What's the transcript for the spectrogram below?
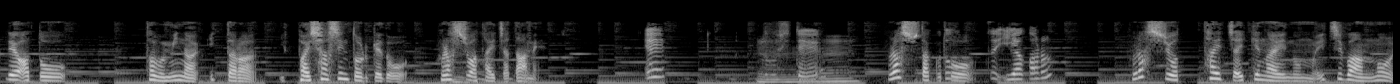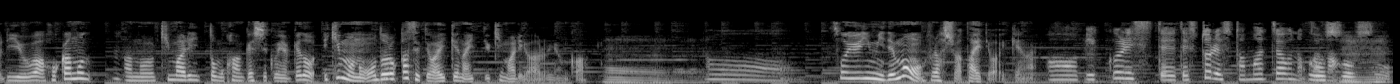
うん。で、あと、多分みんな行ったらいっぱい写真撮るけど、フラッシュは焚いちゃダメ。え、うん。どうして？うんフラッシュ焚く動と、物嫌がる？フラッシュを焚いちゃいけないのの一番の理由は、他の、あの、決まりとも関係してくんやけど、生き物を驚かせてはいけないっていう決まりがあるんやんか。うん。そういう意味でも、フラッシュは焚いてはいけない。あー、びっくりして、で、ストレス溜まっちゃうのかな。そうそう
